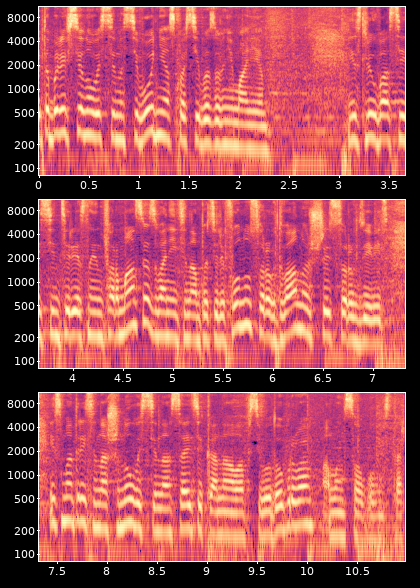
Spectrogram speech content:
Это были все новости на сегодня. Спасибо за внимание. Если у вас есть интересная информация, звоните нам по телефону 42 06 49 и смотрите наши новости на сайте канала. Всего доброго. Аман Салбовмистер.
